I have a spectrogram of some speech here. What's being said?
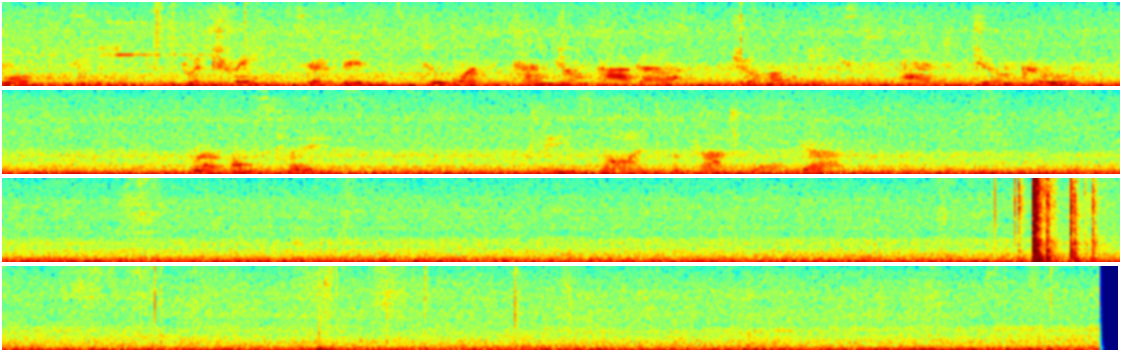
for train service towards Tanjung Pagar, Jurong East, and Joo Koon. Raffles Place. Please mind the platform.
